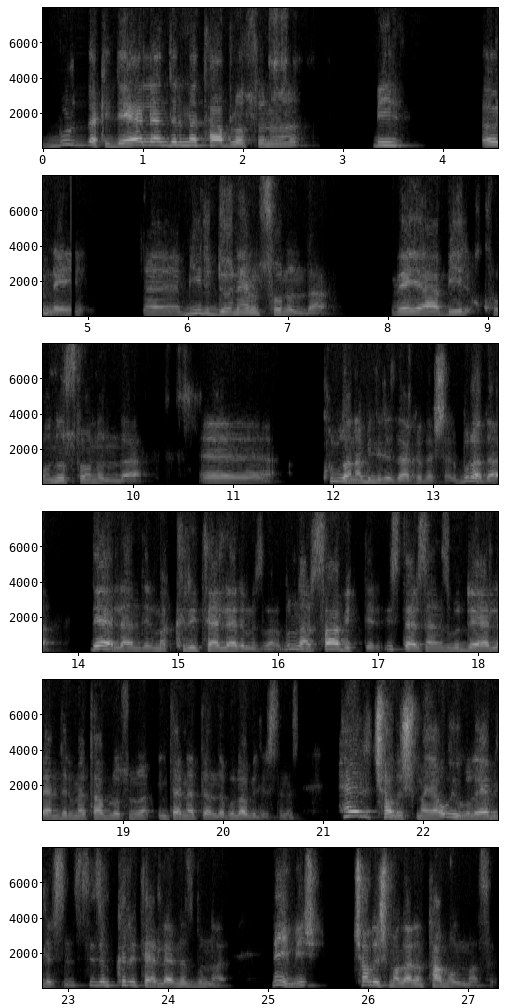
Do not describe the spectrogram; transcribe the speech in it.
Buradaki değerlendirme tablosunu bir örneğin e, bir dönem sonunda veya bir konu sonunda e, kullanabiliriz arkadaşlar. Burada değerlendirme kriterlerimiz var. Bunlar sabittir. İsterseniz bu değerlendirme tablosunu internetten de bulabilirsiniz her çalışmaya uygulayabilirsiniz. Sizin kriterleriniz bunlar. Neymiş? Çalışmaların tam olması.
